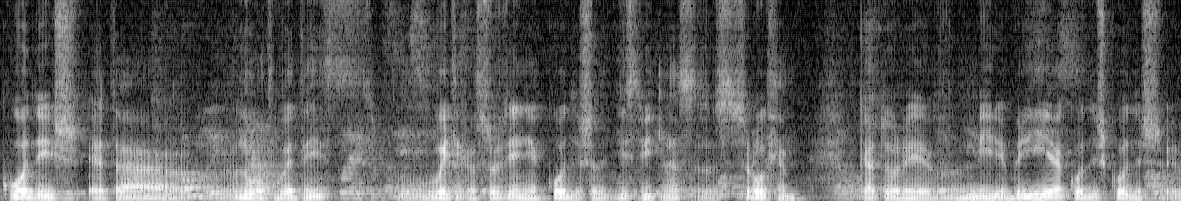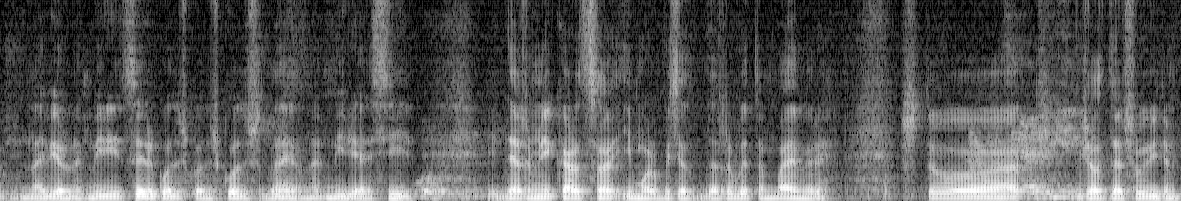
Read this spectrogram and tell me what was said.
кодыш это, ну вот в, этой, в этих рассуждениях кодыш это действительно с, с рофем, которые в мире Брия, кодыш, кодыш, наверное, в мире Ицеры, кодыш, кодыш, кодыш, наверное, в мире Оси. И даже, мне кажется, и может быть это даже в этом маймере, что сейчас дальше увидим,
